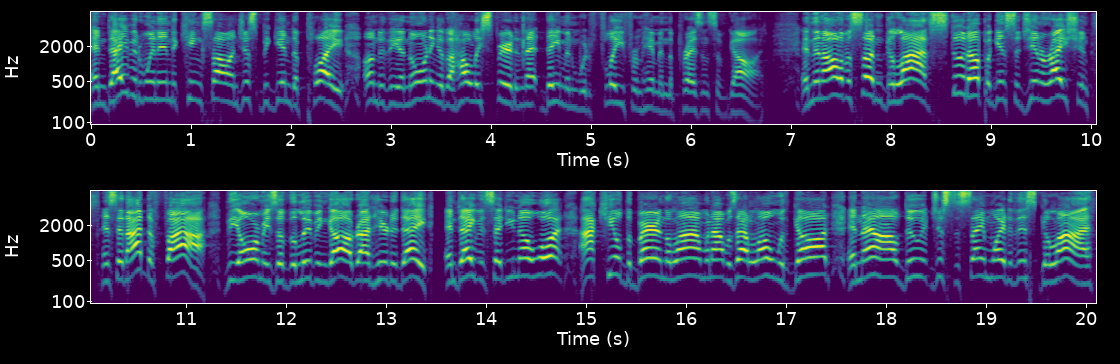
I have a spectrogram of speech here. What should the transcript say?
And David went into King Saul and just began to play under the anointing of the Holy Spirit, and that demon would flee from him in the presence of God. And then all of a sudden, Goliath stood up against a generation and said, I defy the armies of the living God right here today. And David said, You know what? I killed the bear and the lion when I was out alone with God, and now I'll do it just the same way to this Goliath.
